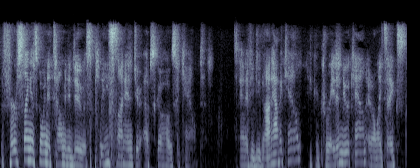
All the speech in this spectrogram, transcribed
The first thing it's going to tell me to do is please sign into your EBSCOhost account. And if you do not have an account, you can create a new account. It only takes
